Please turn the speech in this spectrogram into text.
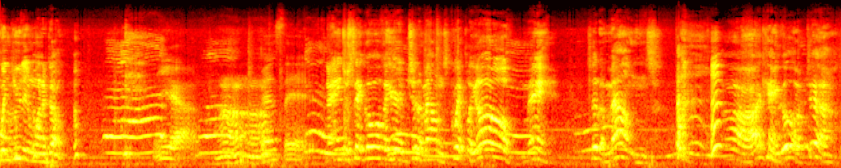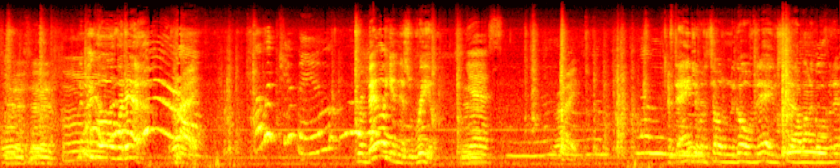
when you didn't want to go. Yeah. uh-huh. That's it. The angel said, Go over here to the mountains quickly. Oh, man, to the mountains. Oh, I can't go up there. Said, said, Let me go over there. Right. Rebellion is real. Yes. Right. If the angel would have told him to go over there, he would say, I want to go over there.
